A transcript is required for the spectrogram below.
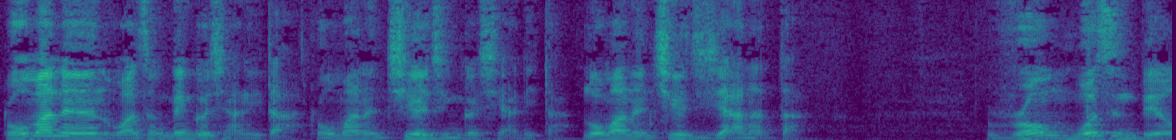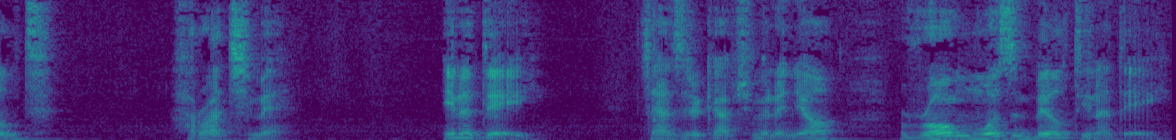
로마는 완성된 것이 아니다. 로마는 지어진 것이 아니다. 로마는 지어지지 않았다. Rome wasn't built 하루아침에 in a day. 자연스럽게 합치면은요. Rome wasn't built in a day.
